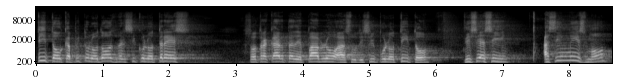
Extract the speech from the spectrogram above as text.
Tito capítulo 2, versículo 3, es otra carta de Pablo a su discípulo Tito, dice así, asimismo,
